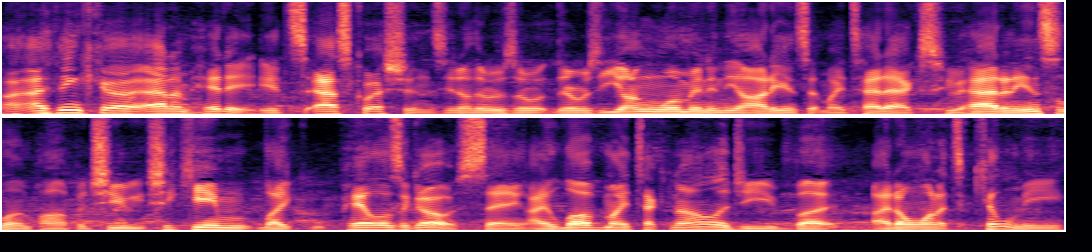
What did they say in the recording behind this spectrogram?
I think uh, Adam hit it. It's ask questions. You know, there was a there was a young woman in the audience at my TEDx who had an insulin pump, and she she came like pale as a ghost, saying, "I love my technology, but I don't want it to kill me.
